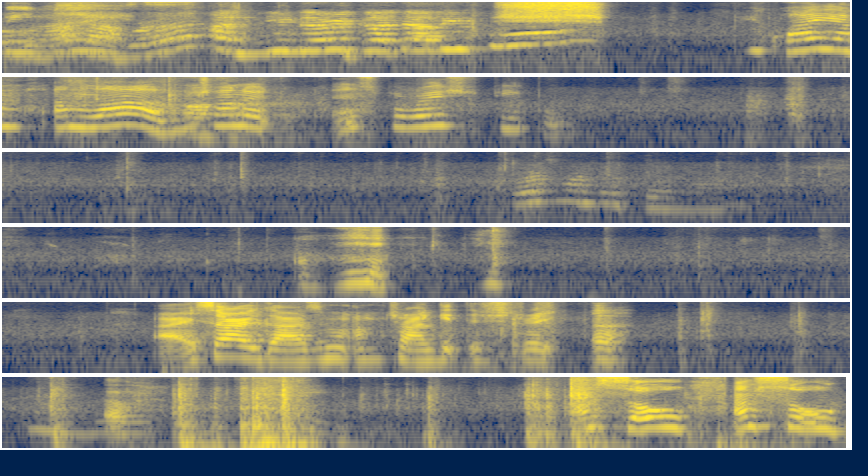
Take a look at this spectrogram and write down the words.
Be Look what I got, nice. you never got that before. Shh. Be quiet. I'm, I'm live. I'm Oh, trying sorry. to inspiration people. Where's my new thing at? Oh. All right, sorry guys. I'm, I'm trying to get this straight. Uh, Hmm, Ugh. Wait. I'm so I'm so.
